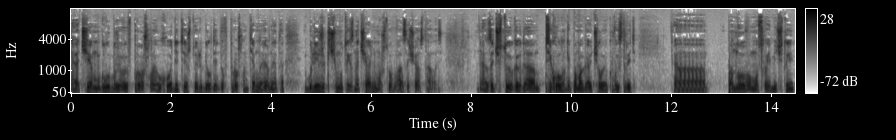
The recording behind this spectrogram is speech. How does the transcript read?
А чем глубже вы в прошлое уходите, что я любил делать в прошлом, тем, наверное, это ближе к чему-то изначальному, что у вас еще осталось. А зачастую, когда психологи помогают человеку выстроить э, по-новому свои мечты,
